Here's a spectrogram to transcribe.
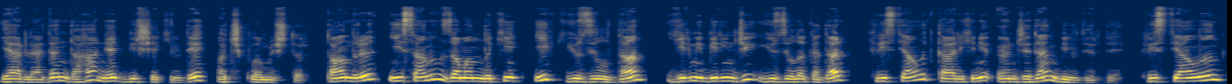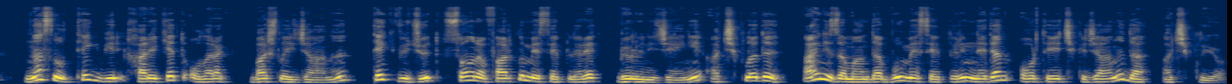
yerlerden daha net bir şekilde açıklamıştır. Tanrı İsa'nın zamanındaki ilk yüzyıldan 21. yüzyıla kadar Hristiyanlık tarihini önceden bildirdi. Hristiyanlığın nasıl tek bir hareket olarak başlayacağını, tek vücut sonra farklı mezheplere bölüneceğini açıkladı. Aynı zamanda bu mezheplerin neden ortaya çıkacağını da açıklıyor.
